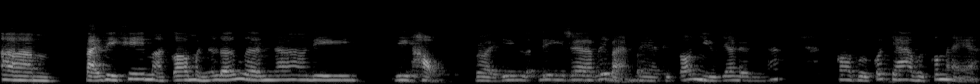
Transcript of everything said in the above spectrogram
Um, tại vì khi mà con mình nó lớn lên uh, đi đi học rồi đi đi ra với bạn bè thì có nhiều gia đình á con vừa có cha vừa có mẹ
